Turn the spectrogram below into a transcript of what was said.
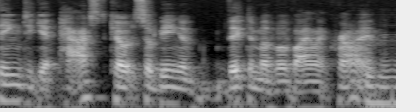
thing to get past. So being a victim of a violent crime, mm-hmm.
